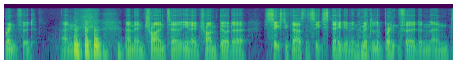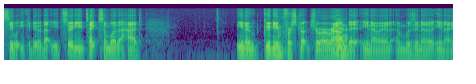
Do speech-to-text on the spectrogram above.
Brentford and and then trying to you know try and build a sixty thousand seat stadium in the middle of Brentford and, and see what you could do with that. You'd certainly you'd take somewhere that had you know good infrastructure around Yeah. it, you know, and, and was in a you know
